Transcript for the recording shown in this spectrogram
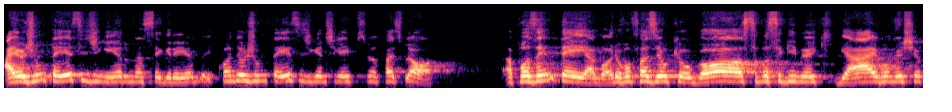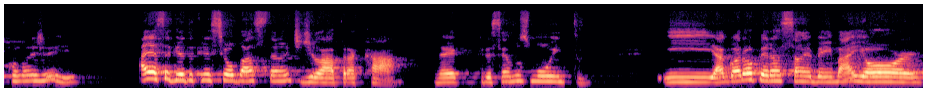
Aí eu juntei esse dinheiro na segredo, e quando eu juntei esse dinheiro, cheguei para os meus pais e falei, ó, aposentei, agora eu vou fazer o que eu gosto, vou seguir meu Ikigai, vou mexer com lingerie. Aí a segredo cresceu bastante de lá para cá, né? Crescemos muito. E agora a operação é bem maior,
